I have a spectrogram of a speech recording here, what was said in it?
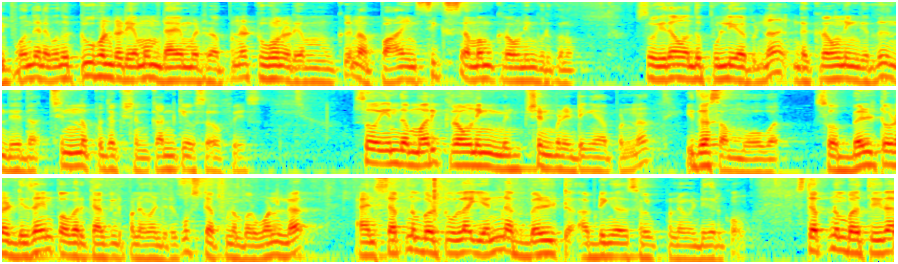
இப்போ வந்து எனக்கு வந்து டூ ஹண்ட்ரட் எம்எம் டயமீட்டர் அப்படின்னா டூ ஹண்ட்ரட் எம்எம்க்கு நான் பாயிண்ட் சிக்ஸ் எம்எம் க்ரௌனிங் கொடுக்கணும். ஸோ இதான் வந்து புள்ளி அப்படின்னா இந்த க்ரௌனிங்கிறது இந்த இதான். சின்ன ப்ரொஜெக்ஷன் கன்கேவ் சர்ஃபேஸ் ஸோ இந்த மாதிரி க்ரௌனிங் மென்ஷன் பண்ணிட்டீங்க அப்படின்னா இதுதான் சம் ஓவர் ஸோ பெல்ட்டோட டிசைன் பவர் கால்குலேட் பண்ண வேண்டியிருக்கும் ஸ்டெப் நம்பர் ஒனில் அண்ட் ஸ்டெப் நம்பர் டூவில் என்ன பெல்ட் அப்படிங்கிறத செலக்ட் பண்ண வேண்டியது இருக்கும் ஸ்டெப் நம்பர் த்ரீல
